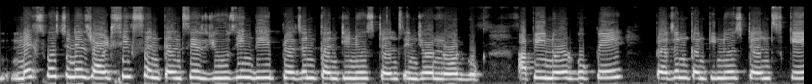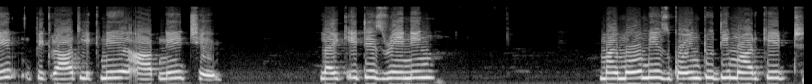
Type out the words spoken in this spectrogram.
next question is write six sentences using the present continuous tense in your notebook अपनी नोटबुक पे प्रेजेंट कंटिन्यूस टेंस के फिक्रात लिखने हैं आपने छः like it is raining my mom is going to the market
